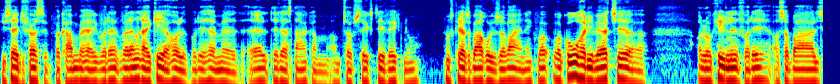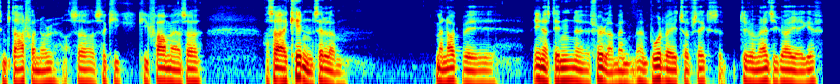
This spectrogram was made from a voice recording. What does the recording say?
især de første par kampe her. Ikke? Hvordan, hvordan reagerer holdet på det her med, at alt det der snak om, om top 6, det er væk nu? Nu skal det altså bare rydde sig vejen. Ikke? Hvor, hvor gode har de været til at, at lukke helt ned for det, og så bare ligesom starte fra nul, og så, så kigge kig fremad, og så, og så erkende, selvom man nok vil, inderst inde øh, føler, at man, man burde være i top 6, det vil man altid gøre i AGF,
